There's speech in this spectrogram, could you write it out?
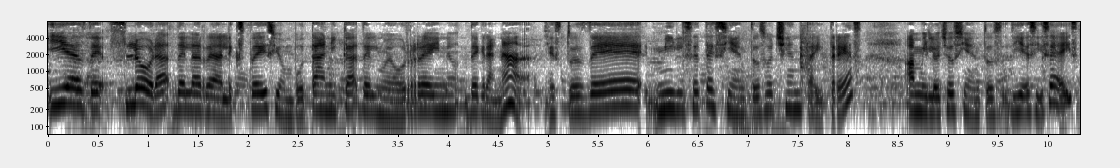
y es de Flora de la Real Expedición Botánica del Nuevo Reino de Granada. Esto es de 1783 a 1816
